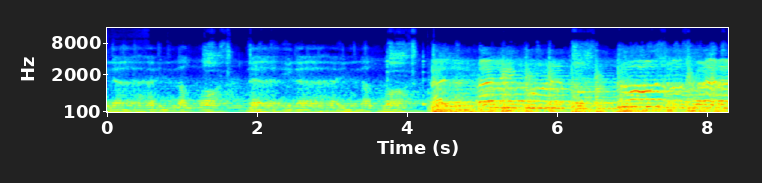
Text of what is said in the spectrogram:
إله إلا الله لا إله إلا الله. الملك القدوس السلام.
